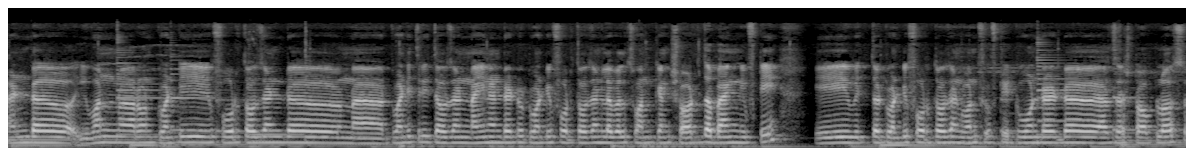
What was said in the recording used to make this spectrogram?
And uh, even around 24000 uh, 23900 to 24000 levels one can short the bank nifty eh, with the 24150 200 uh, as a stop loss.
